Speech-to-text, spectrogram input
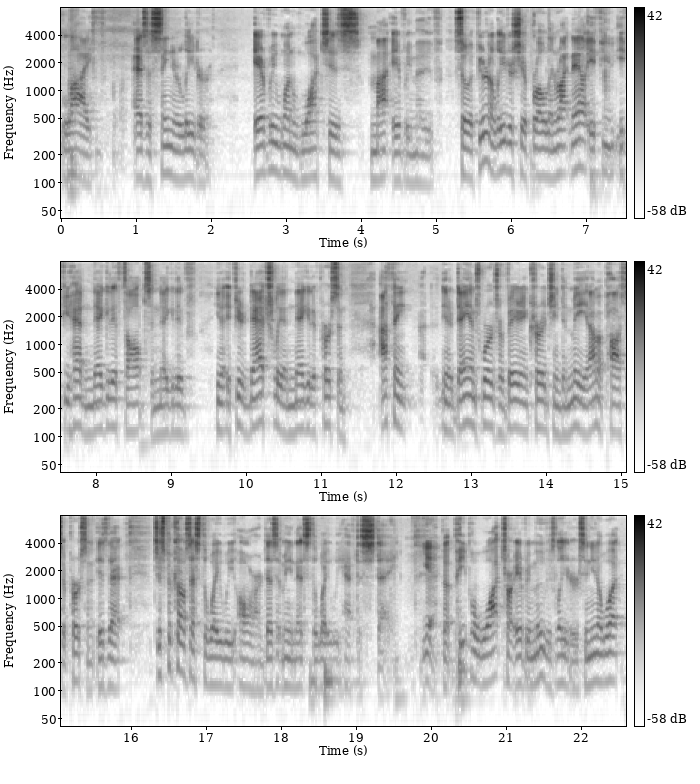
life as a senior leader, everyone watches my every move. So if you're in a leadership role, and right now, if you if you have negative thoughts and negative, you know, if you're naturally a negative person, I think you know Dan's words are very encouraging to me, and I'm a positive person. Is that just because that's the way we are doesn't mean that's the way we have to stay. Yeah. But people watch our every move as leaders, and you know what?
